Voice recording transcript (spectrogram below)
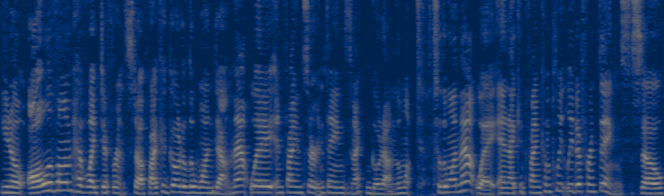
you know, all of them have like different stuff. I could go to the one down that way and find certain things, and I can go down to the one to the one that way, and I can find completely different things. So,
